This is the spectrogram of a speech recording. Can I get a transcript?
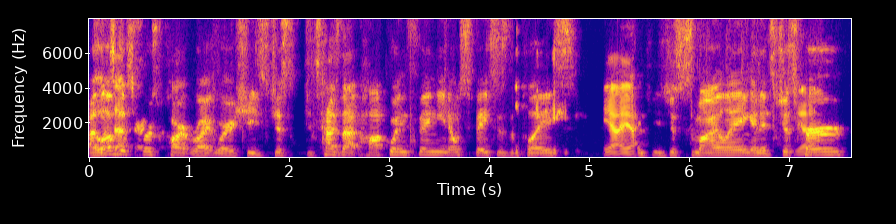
I What's love that, this first part, right, where she's just just has that Hawkwind thing. You know, space is the place. yeah, yeah, and she's just smiling and it's just Yeah. her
